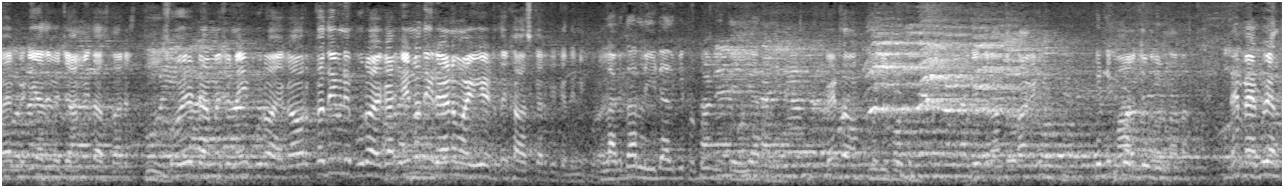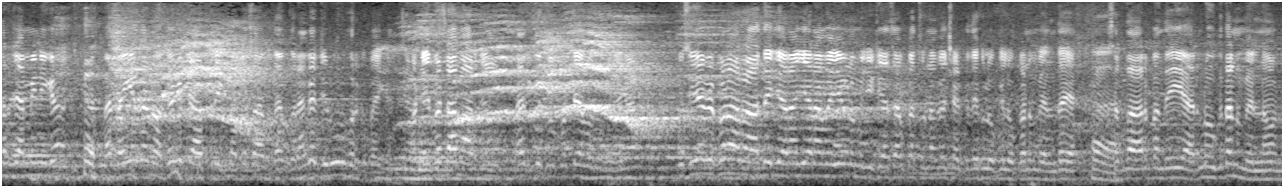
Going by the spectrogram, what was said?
ਮੈਂ ਮੀਡੀਆ ਦੇ ਵਿੱਚ ਆਮ ਹੀ ਦੱਸਦਾ ਰਿਹਾ। ਸੋ ਇਹ ਡੈਮੇਜ ਨਹੀਂ ਪੂਰਾ ਹੋਏਗਾ ਔਰ ਕਦੀ ਵੀ ਨਹੀਂ ਪੂਰਾ ਹੋਏਗਾ। ਇਹਨਾਂ ਦੀ ਰਹਿਨਮਾਈ ਹੇਠ ਤੇ ਖਾਸ ਕਰਕੇ ਕਦੀ ਨਹੀਂ ਪੂਰਾ ਲੱਗਦਾ ਲੀਡ ਐਲ ਕੀ ਟੁੱਟੂਗੀ 23000 ਫਿਰ ਤਾਂ ਮਜੀਠੀਆ ਤਰ੍ਹਾਂ ਤੋੜਾਂਗੇ। ਕਿੰਨੀ ਕੁ ਮਾਰ ਜੂਗੀ ਨਹੀਂ ਮੈਂ ਕੋਈ ਅੰਤਰਜਾਮੀ ਨਹੀਂਗਾ ਮੈਂ ਤਾਂ ਇਹ ਤਾਂ ਦੱਸਿਆ ਕਿ 4 ਤਰੀਕ ਨੂੰ ਆਪਾਂ ਹਿਸਾਬ ਕਿਤਾਬ ਕਰਾਂਗੇ ਜ਼ਰੂਰ ਫ਼ਰਕ ਪਏਗਾ। ਵੱਡੇ ਵੱਡਾ ਮਾਰਜਨ ਮੈਂ ਕਿਤੇ ਵੱਡੇ ਮਾਰਜਨ ਤੁਸੀਂ ਇਹ ਵੇਖੋ ਨਾ ਰਾਤ ਦੇ 11 11 ਵਜੇ ਹੁਣ ਮਜੀਠੀਆ ਸਾਹਿਬ ਕੱਥੂ ਨਗਰ ਸੜਕ ਦੇ ਖਲੋ ਕੇ ਲੋਕਾਂ ਨੂੰ ਮਿਲਦੇ ਆ। ਸਰਦਾਰ ਬੰਦੇ ਯਾਰ ਲੋਕ ਤੁਹਾਨੂੰ ਮਿਲਣਾ ਹੁਣ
